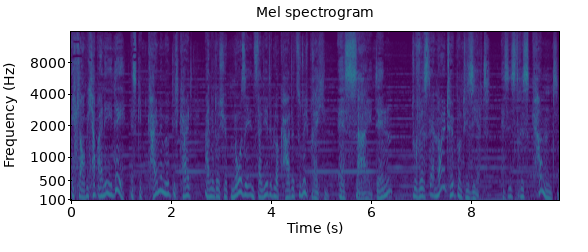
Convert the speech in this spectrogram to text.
ich glaube, ich habe eine Idee. Es gibt keine Möglichkeit, eine durch Hypnose installierte Blockade zu durchbrechen. Es sei denn, du wirst erneut hypnotisiert. Es ist riskant.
